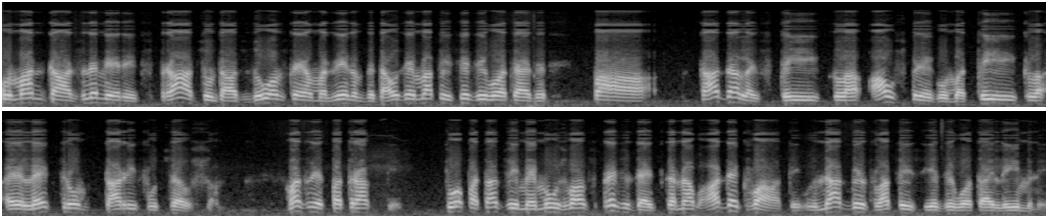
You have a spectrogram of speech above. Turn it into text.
un man tāds nemierīgs prāts un tāds domas, ka jau man vienam, bet daudziem Latvijas iedzīvotājiem pa sadales tīkla, augstsprieguma tīkla, elektrum tarifu celšanu. Mazliet pat traki. to pat atzīmē mūsu valsts prezidents, ka nav adekvāti un neatbilst Latvijas iedzīvotāju līmenī.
